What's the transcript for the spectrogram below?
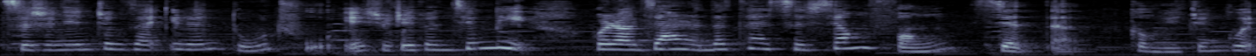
此时您正在一人独处，也许这段经历会让家人的再次相逢显得更为珍贵。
